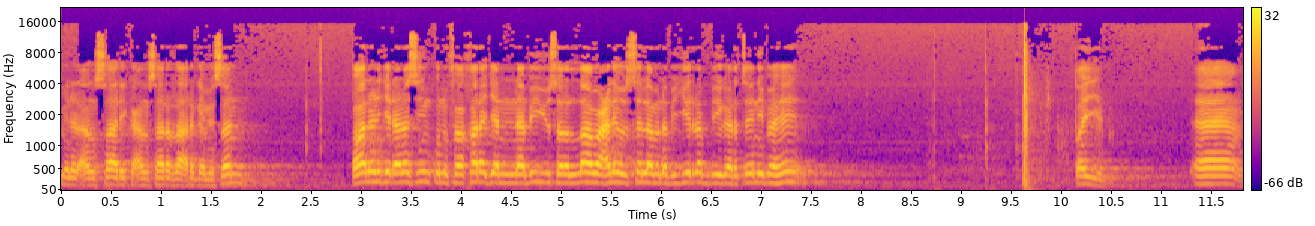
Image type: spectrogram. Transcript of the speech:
من الأنصار كأنصار الرأرقمسا قال نجد أنس كن فخرج النبي صلى الله عليه وسلم نبي ربي قرتين به. طيب. آه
